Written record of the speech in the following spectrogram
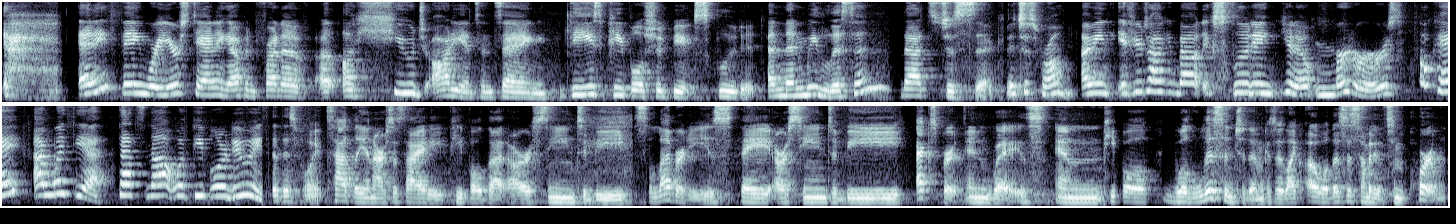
anything where you're standing up in front of a, a huge audience and saying these people should be excluded, and then we listen, that's just sick. It's just wrong. I mean, if you're talking about excluding, you know, murderers, okay, I'm with you. That's not what people are doing at this point. Sadly, in our society, people that are seen to be celebrities, they are seen to be experts in ways, and people will listen to them because they're like, oh, well, this is somebody that's important.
